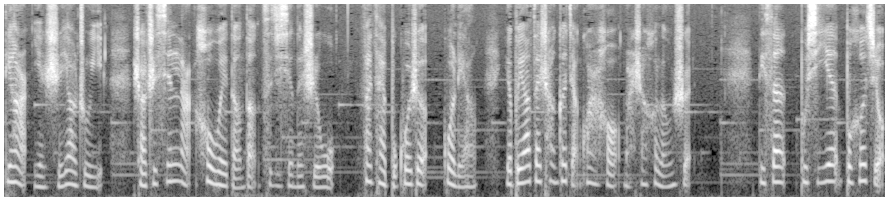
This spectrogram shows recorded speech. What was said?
第二，饮食要注意，少吃辛辣、厚味等等刺激性的食物，饭菜不过热、过凉，也不要在唱歌讲话后马上喝冷水。第三，不吸烟、不喝酒，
